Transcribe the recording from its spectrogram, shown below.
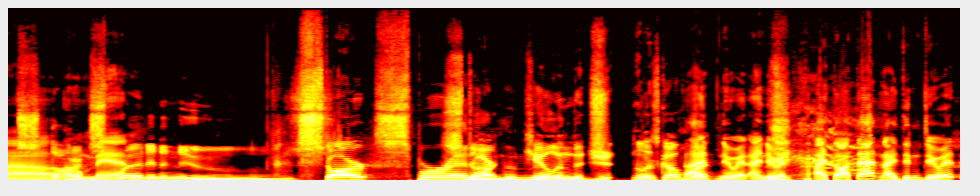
uh, oh man. spreading the news. Start spreading. Start the killing the. Let's go. I knew it. I knew it. I thought that and I didn't do it.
